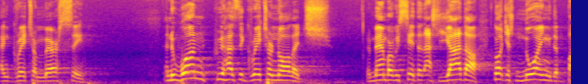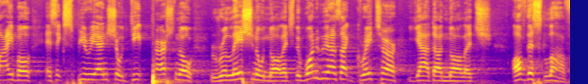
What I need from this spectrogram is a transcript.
and greater mercy. And the one who has the greater knowledge, Remember, we said that that's yada. It's not just knowing the Bible, it's experiential, deep, personal, relational knowledge. The one who has that greater yada knowledge of this love,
